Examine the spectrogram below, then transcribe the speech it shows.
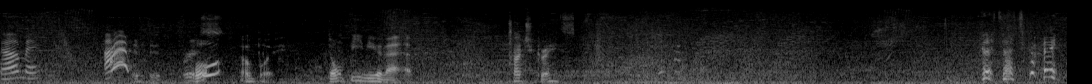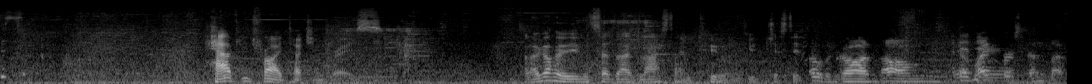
Come here. Ah! If it works. Oh, Oh boy. Don't be near that. Touch Grace. That's great. Have you tried touching Grace? And I got how you even said that last time too, and you just did. Oh my god. Um. I Yeah, did right hear you. first, then left.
